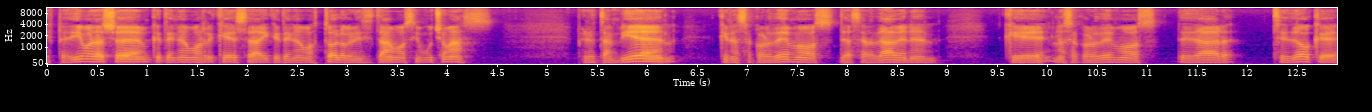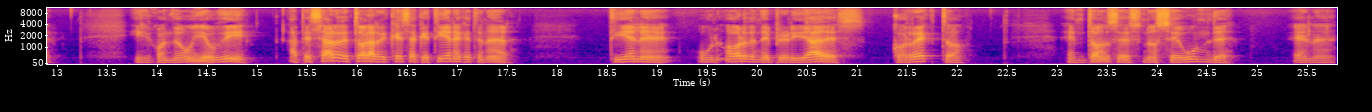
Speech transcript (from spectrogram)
Les pedimos a Hashem que tengamos riqueza y que tengamos todo lo que necesitamos y mucho más. Pero también que nos acordemos de hacer Davenen, que nos acordemos de dar Tzedoke, y que cuando un Yehudi, a pesar de toda la riqueza que tiene que tener, tiene un orden de prioridades correcto, entonces no se hunde en eh,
